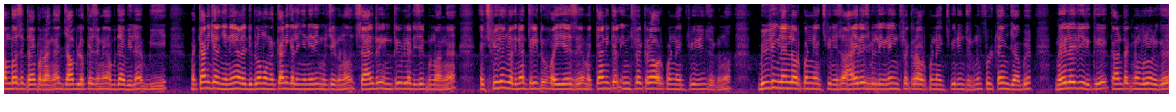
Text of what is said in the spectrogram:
numbers தேவைப்படுறாங்க. ஜாப் லொக்கேஷனு அபுதாபியில். பி மெக்கானிக்கல் இன்ஜினியர் அல்லது டிப்ளமோ மெக்கானிக்கல் இன்ஜினியரிங் முடிச்சிருக்கணும். சேல்ரி இன்டர்வியூவில் டிசைட் பண்ணுவாங்க. எக்ஸ்பீரியன்ஸ் பார்த்தீங்கன்னா three to five years mechanical இன்ஸ்பெக்டராக ஒர்க் பண்ண எக்ஸ்பீரியன்ஸ் இருக்கணும். பில்டிங் லைனில் ஒர்க் பண்ண எக்ஸ்பீரியன்ஸும் ஹைரேஜ் பில்டிங்கில் இன்ஸ்பெக்டராக ஒர்க் பண்ண எக்ஸ்பீரியன்ஸ் இருக்கணும். Full time job mail ID இருக்குது கான்டாக்ட் நம்பரும் இருக்குது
